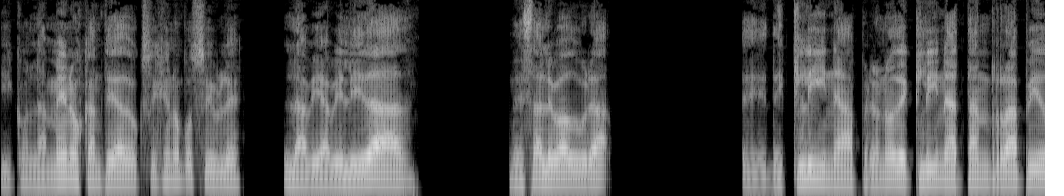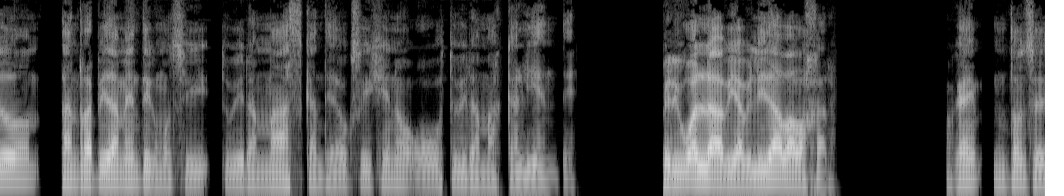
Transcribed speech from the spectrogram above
y con la menos cantidad de oxígeno posible, la viabilidad de esa levadura eh, declina, pero no declina tan rápido, tan rápidamente como si tuviera más cantidad de oxígeno o estuviera más caliente. Pero igual la viabilidad va a bajar. ¿Ok? Entonces.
